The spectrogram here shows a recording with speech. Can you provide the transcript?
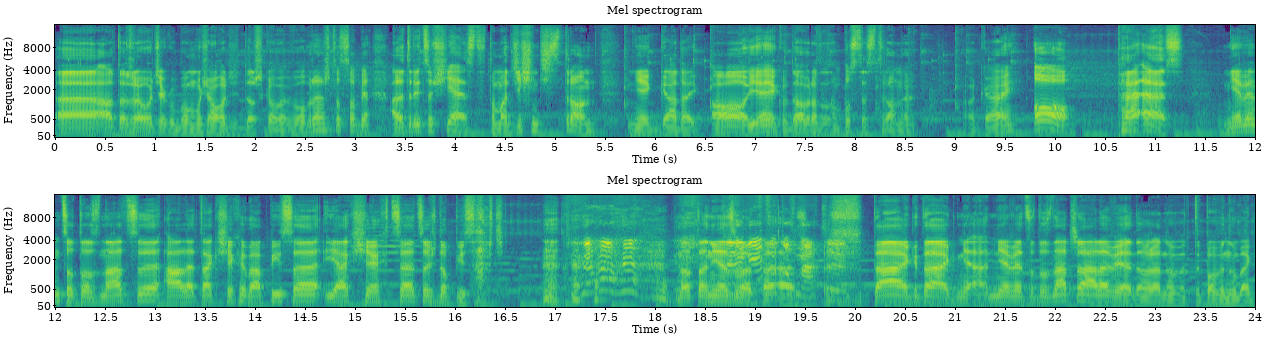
e, o to, że uciekł, bo musiał chodzić do szkoły. Wyobraź to sobie? Ale tutaj coś jest. To ma 10 stron. Nie gadaj. O, jejku, dobra, to są puste strony. Okej. O! PS! Nie wiem co to znaczy, ale tak się chyba pisze, jak się chce coś dopisać. No to niezłe wie, co to PS. znaczy. Tak, tak, nie, nie wie co to znaczy, ale wie, dobra, no, typowy nubek.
